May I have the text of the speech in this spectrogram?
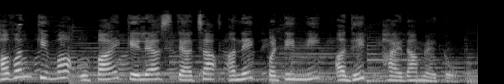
हवन किंवा उपाय केल्यास त्याचा अनेक पटींनी अधिक फायदा मिळतो.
